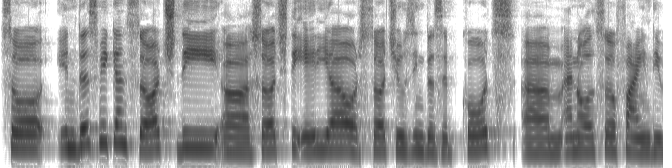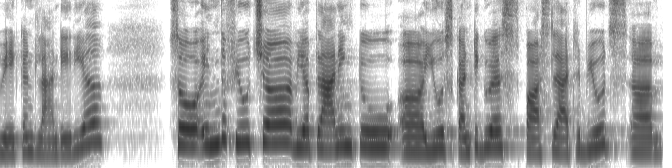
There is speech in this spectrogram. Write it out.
So in this, we can search the uh, search the area or search using the zip codes um, and also find the vacant land area. So in the future, we are planning to uh, use contiguous parcel attributes. Um,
